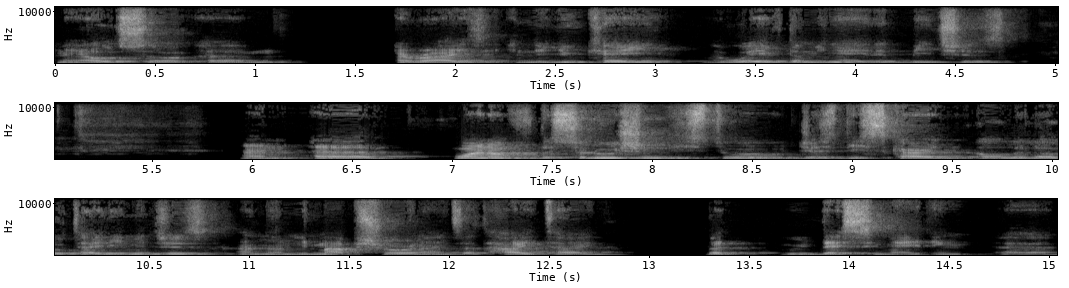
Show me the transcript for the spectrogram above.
may also um, arise in the UK, wave-dominated beaches. And uh, one of the solutions is to just discard all the low tide images and only map shorelines at high tide, but we're decimating uh,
